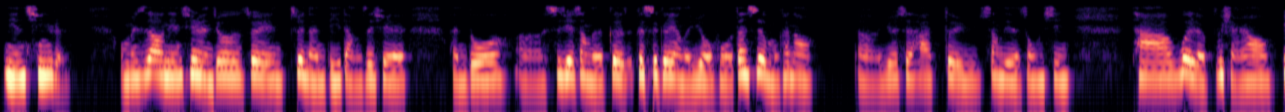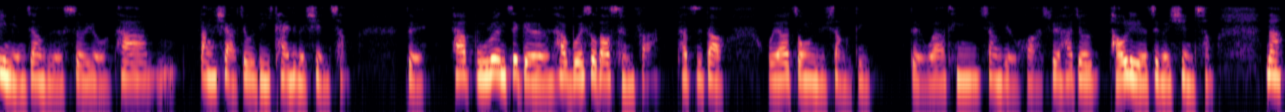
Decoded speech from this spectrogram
年轻人。我们知道年轻人就最最难抵挡这些很多呃世界上的各各式各样的诱惑，但是我们看到呃约瑟他对于上帝的忠心，他为了不想要避免这样子的色诱，他当下就离开那个现场。对他不论这个他不会受到惩罚，他知道我要忠于上帝，对我要听上帝的话，所以他就逃离了这个现场。那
